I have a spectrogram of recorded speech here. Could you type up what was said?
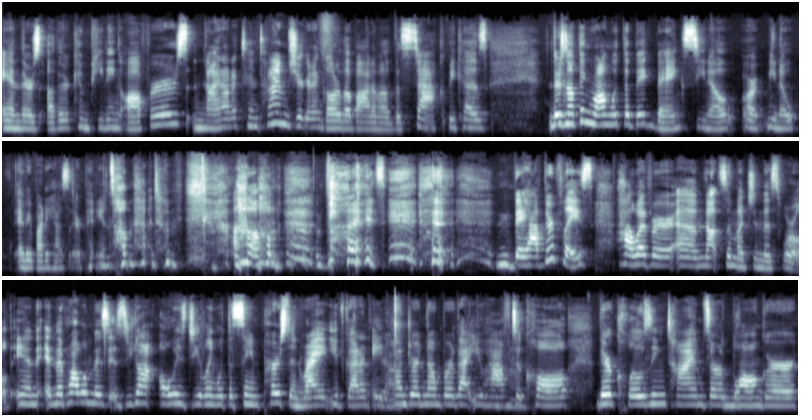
and there's other competing offers, nine out of 10 times you're going to go to the bottom of the stack because there's nothing wrong with the big banks, you know, or, you know, everybody has their opinions on that. um, but they have their place. However, um, not so much in this world. And, and the problem is, is you're not always dealing with the same person, right? You've got an 800 yeah. number that you have mm-hmm. to call. Their closing times are longer.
